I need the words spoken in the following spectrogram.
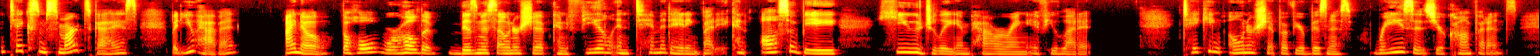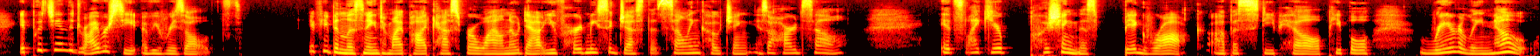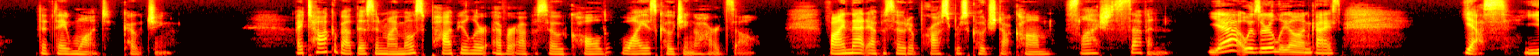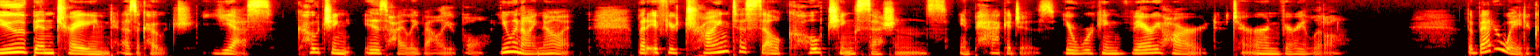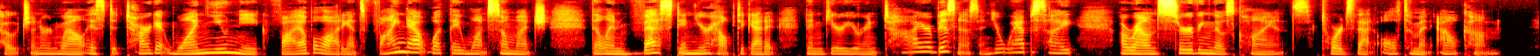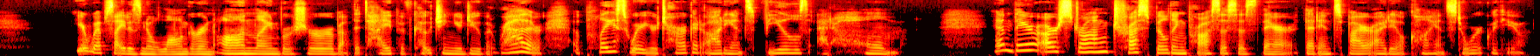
It takes some smarts, guys, but you have it. I know the whole world of business ownership can feel intimidating, but it can also be hugely empowering if you let it. Taking ownership of your business raises your confidence. It puts you in the driver's seat of your results. If you've been listening to my podcast for a while, no doubt you've heard me suggest that selling coaching is a hard sell. It's like you're pushing this big rock up a steep hill. People rarely know that they want coaching. I talk about this in my most popular ever episode called Why is Coaching a Hard Sell? Find that episode at prosperouscoach.com slash seven. Yeah, it was early on, guys. Yes, you've been trained as a coach. Yes, coaching is highly valuable. You and I know it. But if you're trying to sell coaching sessions in packages, you're working very hard to earn very little. The better way to coach and earn well is to target one unique, viable audience, find out what they want so much, they'll invest in your help to get it, then gear your entire business and your website around serving those clients towards that ultimate outcome. Your website is no longer an online brochure about the type of coaching you do, but rather a place where your target audience feels at home. And there are strong trust building processes there that inspire ideal clients to work with you.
